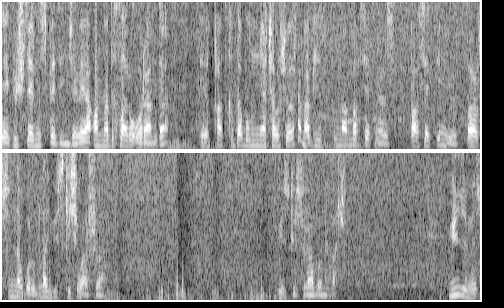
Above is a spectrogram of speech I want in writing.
e, güçleri veya anladıkları oranda e, katkıda bulunmaya çalışıyorlar ama biz bundan bahsetmiyoruz. Bahsettiğim gibi Dar Sünne grubunda 100 kişi var şu an. 100 küsur abone var. Yüzümüz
